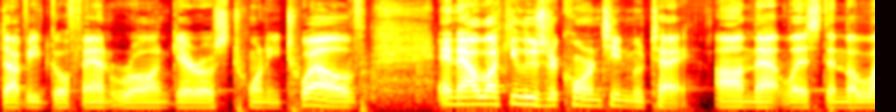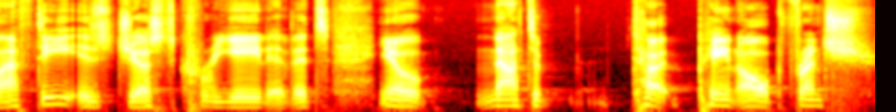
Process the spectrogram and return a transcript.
David Goffin, Roland Garros 2012. And now lucky loser Corentin Moutet on that list. And the lefty is just creative. It's, you know, not to t- paint all French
